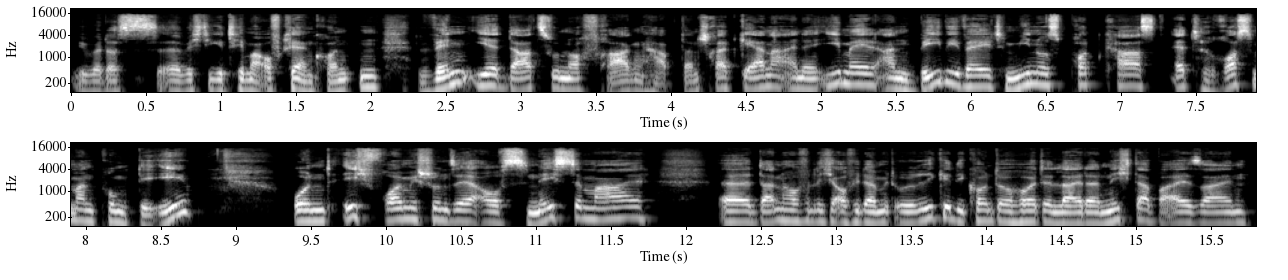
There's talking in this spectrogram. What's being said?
über das äh, wichtige Thema aufklären konnten. Wenn ihr dazu noch Fragen habt, dann schreibt gerne eine E-Mail an babywelt-podcast.rossmann.de. Und ich freue mich schon sehr aufs nächste Mal. Äh, dann hoffentlich auch wieder mit Ulrike. Die konnte heute leider nicht dabei sein.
